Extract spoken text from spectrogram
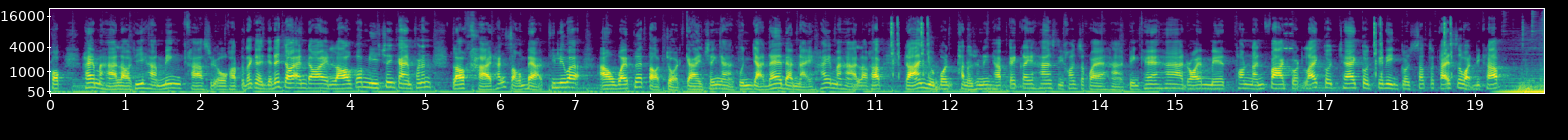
ครบๆ ให้มาหาเราที่ Humming Car Studio ครับ แต่ถ้าเกิดจะได้จอ Android เราก็มีเช่นกัน เพราะฉะนั้นเราขายทั้ง 2 แบบที่เรียกว่าเอาไว้เพื่อตอบโจทย์การใช้งานคุณอยากได้แบบไหนให้มาหาเราครับ ร้านอยู่บนถนนชนินครับ ใกล้ๆห้างซีคอนสแควร์ห่างเพียงแค่ 500 เมตรเท่านั้นฝากกดไลค์กดแชร์กดกระดิ่งกด subscribe สวัสดีครับ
